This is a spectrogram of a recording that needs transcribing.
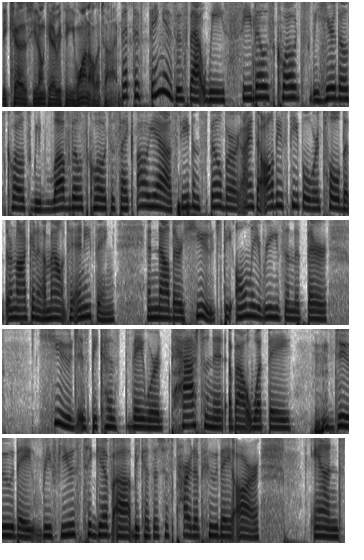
because you don't get everything you want all the time. But the thing is, is that we see those quotes, we hear those quotes, we love those quotes. It's like, oh yeah, Steven Spielberg, Einstein, all these people were told that they're not going to amount to anything, and now they're huge. The only reason that they're huge is because they were passionate about what they Mm-hmm. do. They refuse to give up because it's just part of who they are. And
